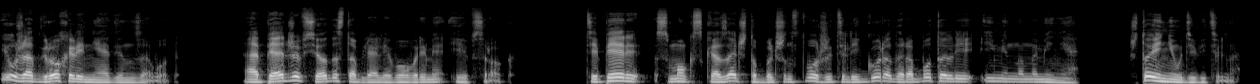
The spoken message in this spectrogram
и уже отгрохали не один завод. Опять же, все доставляли вовремя и в срок. Теперь смог сказать, что большинство жителей города работали именно на меня, что и неудивительно.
